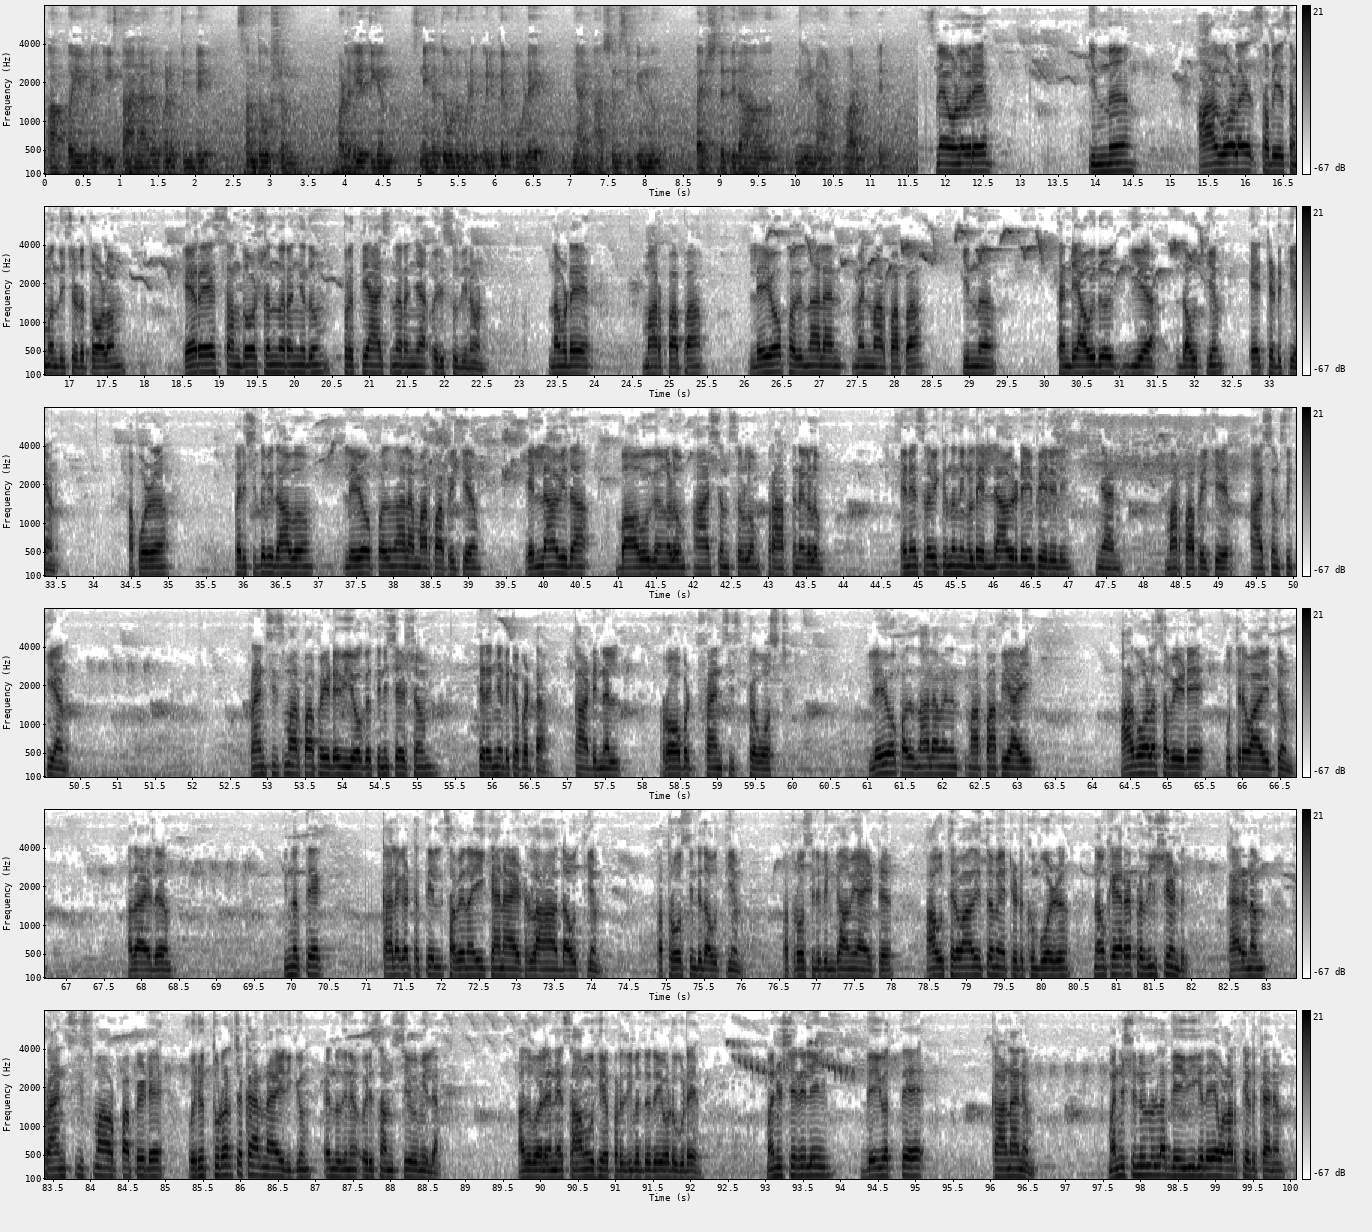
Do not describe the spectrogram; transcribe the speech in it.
പാപ്പയുടെ ഈ സ്ഥാനാരോഹണത്തിന്റെ സന്തോഷം വളരെയധികം സ്നേഹത്തോടുകൂടി ഒരിക്കൽ കൂടെ ഞാൻ ആശംസിക്കുന്നു. പരിശുദ്ധ പിതാവ് നീണാൾ വാഴട്ടെ. സ്നേഹമുള്ളവരെ ഇന്ന് ആഗോള സഭയെ സംബന്ധിച്ചിടത്തോളം ഏറെ സന്തോഷം നിറഞ്ഞതും പ്രത്യാശ നിറഞ്ഞ ഒരു സുദിനമാണ്. നമ്മുടെ മാർപ്പാപ്പ ലയോ പതിനാലാം മൻ മാർപ്പാപ്പ ഇന്ന് തന്റെ ഔദ്യോഗിക ദൗത്യം ഏറ്റെടുക്കുകയാണ്. അപ്പോൾ പരിശുദ്ധ പിതാവ് ലയോ പതിനാലാം മാർപ്പാപ്പയ്ക്ക് എല്ലാവിധ ഭാവുകങ്ങളും ആശംസകളും പ്രാർത്ഥനകളും. എന്നെ ശ്രവിക്കുന്ന നിങ്ങളുടെ എല്ലാവരുടെയും പേരിൽ ഞാൻ മാർപ്പാപ്പയ്ക്ക് ആശംസിക്കുകയാണ്. ഫ്രാൻസിസ് മാർപ്പാപ്പയുടെ വിയോഗത്തിന് ശേഷം തിരഞ്ഞെടുക്കപ്പെട്ട cardinal Robert Francis Prevost Leo പതിനാലാമൻ മാർപ്പാപ്പയായി ആഗോള സഭയുടെ ഉത്തരവാദിത്വം അതായത് ഇന്നത്തെ കാലഘട്ടത്തിൽ സഭ നയിക്കാനായിട്ടുള്ള ആ ദൗത്യം പത്രോസിന്റെ ദൗത്യം പത്രോസിന്റെ പിൻഗാമിയായിട്ട് ആ ഉത്തരവാദിത്വം ഏറ്റെടുക്കുമ്പോൾ നമുക്കേറെ പ്രതീക്ഷയുണ്ട്. കാരണം ഫ്രാൻസിസ് മാർപ്പാപ്പയുടെ ഒരു തുടർച്ചക്കാരനായിരിക്കും എന്നതിന് ഒരു സംശയവുമില്ല. അതുപോലെ തന്നെ സാമൂഹ്യ പ്രതിബദ്ധതയോടുകൂടെ മനുഷ്യരിലെയും ദൈവത്തെ കാണാനും മനുഷ്യനിലുള്ള ദൈവികതയെ വളർത്തിയെടുക്കാനും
